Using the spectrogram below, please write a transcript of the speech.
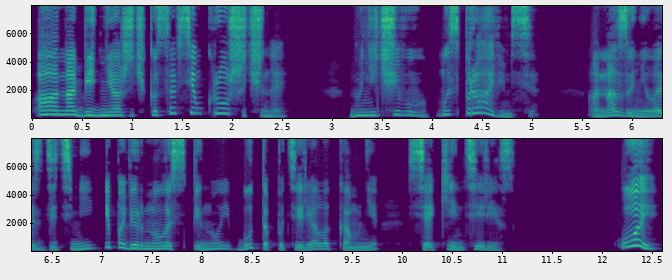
а она, бедняжечка, совсем крошечная. Но ничего, мы справимся. Она занялась детьми и повернулась спиной, будто потеряла ко мне всякий интерес. «Ой!»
